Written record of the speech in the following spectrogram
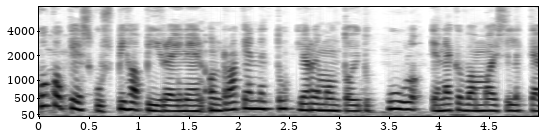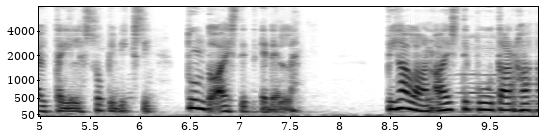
Koko keskus pihapiireineen on rakennettu ja remontoitu kuulo- ja näkövammaisille käyttäjille sopiviksi tuntoaistit edellä. Pihalla on aistipuutarha,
